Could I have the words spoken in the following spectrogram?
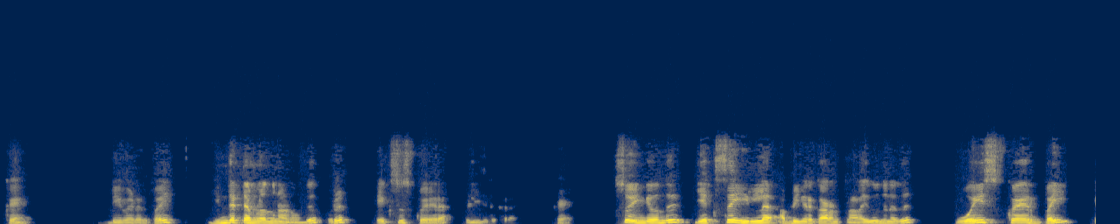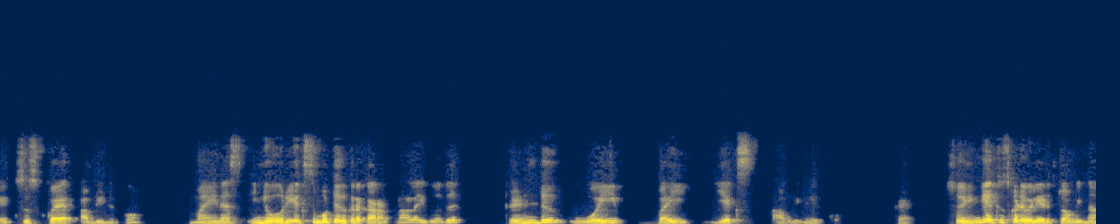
ஓகே டிவைடட் பை இந்த டைம்ல இருந்து நான் வந்து ஒரு எக்ஸ் ஸ்கொயரை வெளியில் எடுக்கிறேன். ஸோ இங்கே வந்து எக்ஸே இல்லை அப்படிங்கிற காரணத்தினால இது வந்து என்னது? Y square by x square அப்படின்னு இருக்கும். மைனஸ் இங்கே ஒரு எக்ஸ் மட்டும் இருக்கிற காரணத்தினால இது வந்து ரெண்டு ஒய் பை எக்ஸ் அப்படின்னு இருக்கும். ஓகே ஸோ இங்கே எக்ஸ் ஸ்கொயர் வெளியே எடுத்துட்டோம் அப்படின்னா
